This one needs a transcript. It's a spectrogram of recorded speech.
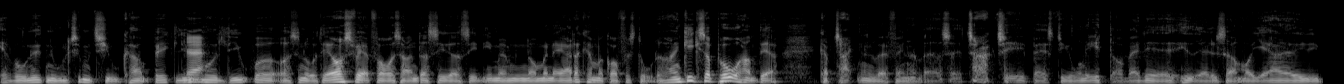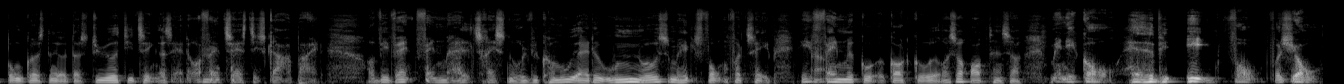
jeg vundet den ultimative kamp, ikke? liv ja. mod liv og, og sådan noget. Det er også svært for os andre at sætte os ind i, men når man er der, kan man godt forstå det. Og han gik så på ham der, kaptajnen, hvad fanden han været, og sagde tak til Bastion 1, og hvad det hed alle sammen, og jer i bunkersne, der styrede de ting, og sagde, det var fantastisk arbejde. Og vi vandt fandme 50-0. Vi kom ud af det uden noget som helst form for tab. Det er ja. fandme godt gået. Og så råbte han så, men i går havde vi en form for sjov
